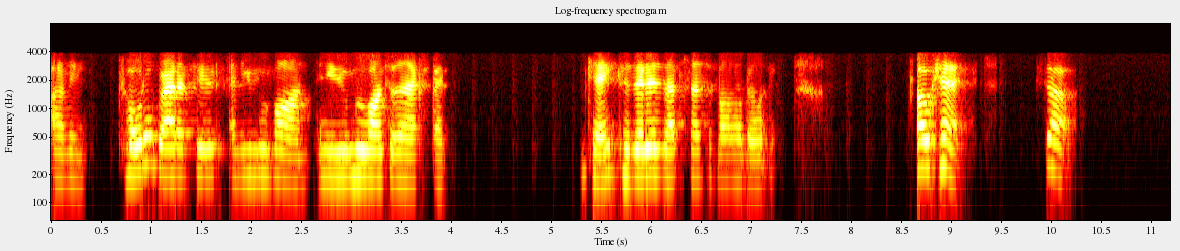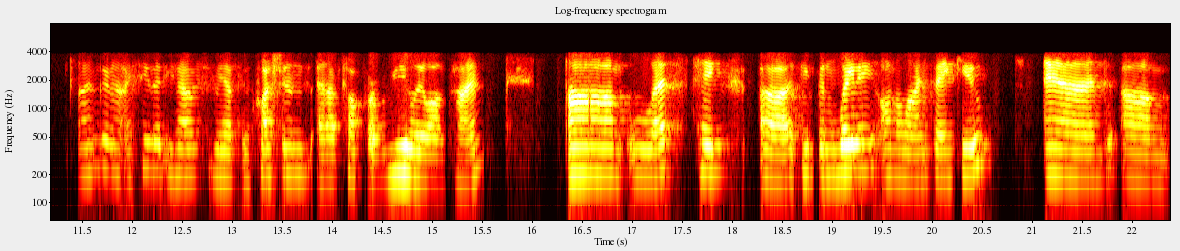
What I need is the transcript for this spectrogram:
I mean, total gratitude, and you move on, and you move on to the next thing. Okay, because it is that sense of vulnerability. Okay, so I'm gonna. I see that you have we have some questions, and I've talked for a really long time. Um, let's take, uh, if you've been waiting on the line, thank you. And um,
